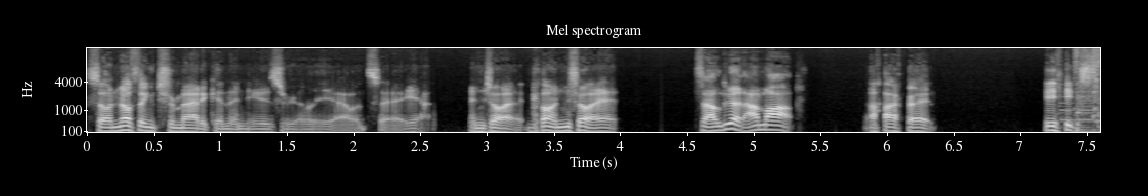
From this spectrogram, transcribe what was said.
so nothing traumatic in the news, really. I would say, yeah. Enjoy it. Go enjoy it. Sounds good. I'm up. All right. Peace.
